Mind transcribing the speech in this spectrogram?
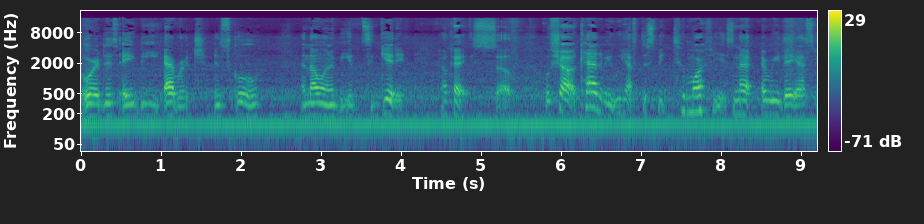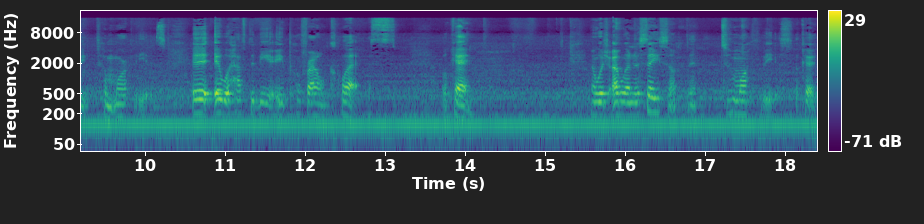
or this AB average in school and I want to be able to get it. Okay, so with Shaw Academy, we have to speak to Morpheus. Not every day I speak to Morpheus. It, it will have to be a profound class. Okay? In which I'm going to say something to Morpheus. Okay?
